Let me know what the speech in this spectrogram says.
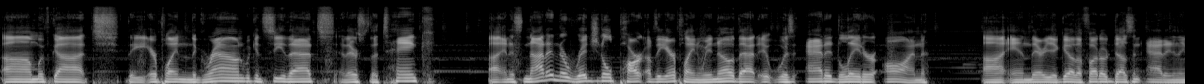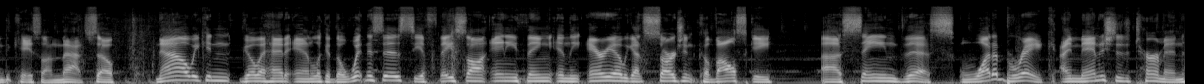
Um, we've got the airplane in the ground. We can see that. And there's the tank. Uh, and it's not an original part of the airplane. We know that it was added later on. Uh, and there you go. The photo doesn't add anything to case on that. So now we can go ahead and look at the witnesses, see if they saw anything in the area. We got Sergeant Kowalski uh, saying this What a break. I managed to determine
